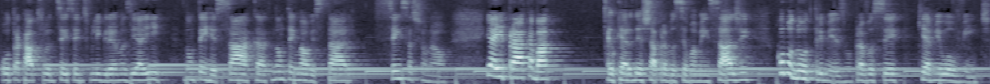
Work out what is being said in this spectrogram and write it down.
outra cápsula de 600 miligramas e aí não tem ressaca, não tem mal-estar, sensacional. E aí para acabar, eu quero deixar para você uma mensagem como nutre mesmo, para você que é meu ouvinte.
